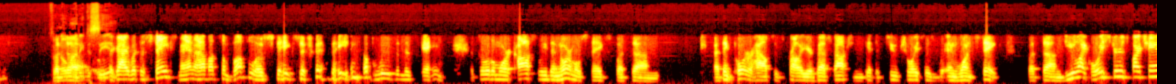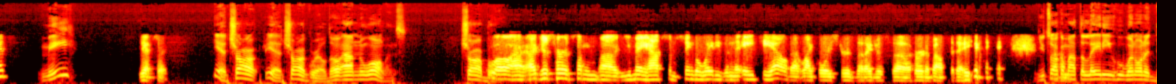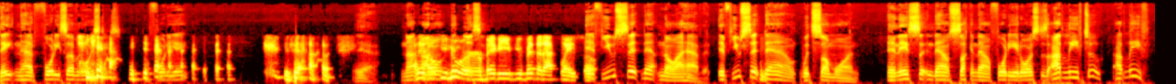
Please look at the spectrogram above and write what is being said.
For nobody to see the it? guy with the steaks, man. How about some buffalo steaks if they end up losing this game? It's a little more costly than normal steaks, but um, I think porterhouse is probably your best option. You get the two choices in one steak. But um, do you like oysters by chance? Me? Yes, sir. Yeah, char yeah, char grill though out in New Orleans. Well, I, I just heard some. Uh, you may have some single ladies in the ATL that like oysters that I just uh, heard about today. You talking about the lady who went on a date and had 47 oysters? 48? yeah, Yeah. Not, I didn't know don't, if you knew her, or maybe if you've been to that place. So. If you sit down, no, I haven't. If you sit down with someone and they're sitting down sucking down 48 oysters, I'd leave too. I'd leave.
